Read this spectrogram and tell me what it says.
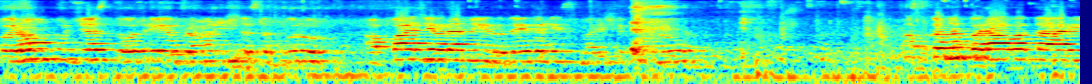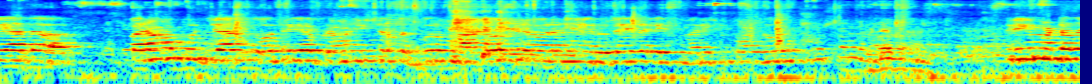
ಪರಮ ಪೂಜ್ಯ ಸ್ತೋತ್ರಿಯ ಬ್ರಹ್ಮನಿಷ್ಠ ಸದ್ಗುರು ಅಪ್ಪಾಜಿಯವರನ್ನೇ ಹೃದಯದಲ್ಲಿ ಸ್ಮರಿಸಿಕೊಂಡು ಅಕ್ಕನ ಪರಾವತಾರಿಯಾದ ಪರಮ ಪೂಜ್ಯ ಸ್ತೋತ್ರಿಯ ಬ್ರಹ್ಮನಿಷ್ಠ ಸದ್ಗುರು ಹೃದಯದಲ್ಲಿ ಸ್ಮರಿಸಿಕೊಂಡು ಶ್ರೀಮಠದ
